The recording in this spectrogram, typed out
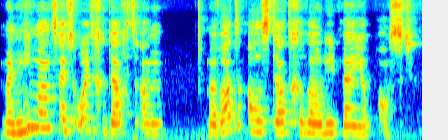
Maar niemand heeft ooit gedacht aan, maar wat als dat gewoon niet bij jou past?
